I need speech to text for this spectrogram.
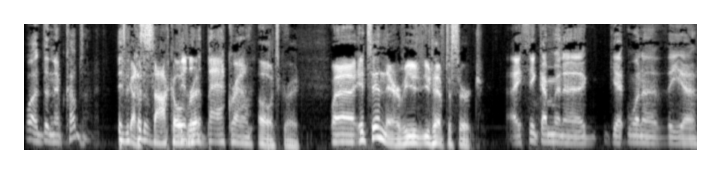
well, it doesn't have Cubs on it. If it got a sock been over in it. the background. Oh, it's great. Uh, it's in there. you- You'd have to search. I think I'm gonna get one of the uh,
